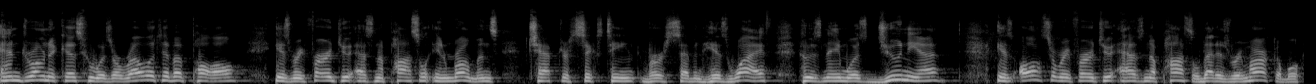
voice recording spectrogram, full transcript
Andronicus, who was a relative of Paul, is referred to as an apostle in Romans chapter 16, verse 7. His wife, whose name was Junia, is also referred to as an apostle. That is remarkable,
